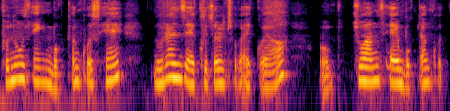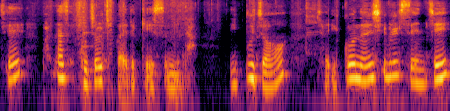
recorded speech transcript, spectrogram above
분홍색 목단꽃에 노란색 구절초가 있고요. 어, 주황색 목단꽃에 파란색 구절초가 이렇게 있습니다. 이쁘죠? 자, 입구는 11cm,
